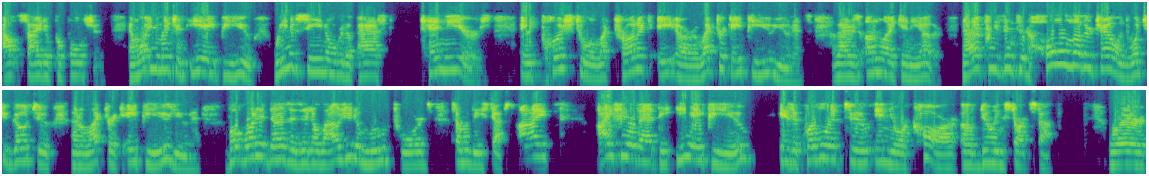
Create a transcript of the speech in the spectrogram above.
outside of propulsion. And what you mentioned, EAPU, we have seen over the past 10 years a push to electronic or electric APU units that is unlike any other. Now that presents a whole other challenge once you go to an electric APU unit. But what it does is it allows you to move towards some of these steps. I I feel that the EAPU is equivalent to in your car of doing start stop, where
